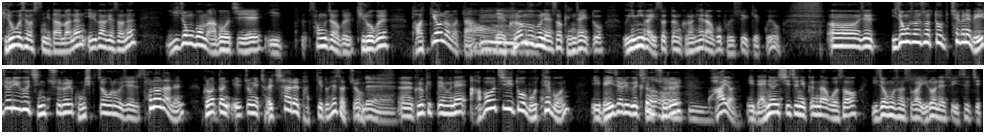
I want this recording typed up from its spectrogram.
기록을 세웠습니다만은 일각에서는 이종범 아버지의 이 성적을 기록을 더 뛰어넘었다. 음. 예, 그런 부분에서 굉장히 또 의미가 있었던 그런 해라고 볼 수 있겠고요. 어 이제 이정우 선수가 또 최근에 메이저리그 진출을 공식적으로 이제 선언하는 그런 어떤 일종의 절차를 밟기도 했었죠. 네. 에, 그렇기 때문에 아버지도 못 해본 이 메이저리그 진출을 과연 이 내년 시즌이 끝나고서 이정후 선수가 이뤄낼 수 있을지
